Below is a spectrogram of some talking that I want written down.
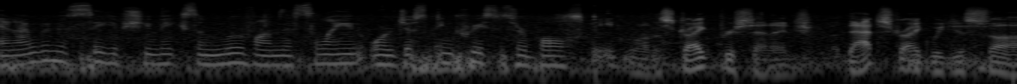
and I'm going to see if she makes a move on this lane or just increases her ball speed. Well, the strike percentage, that strike we just saw,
